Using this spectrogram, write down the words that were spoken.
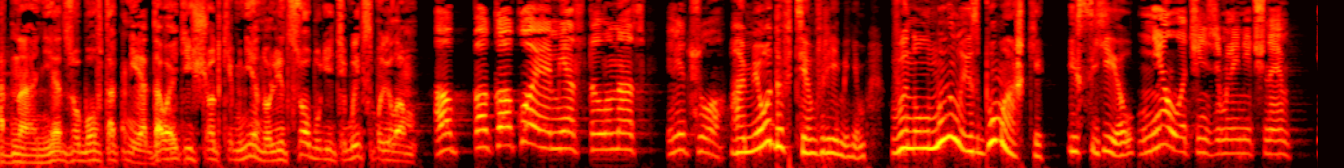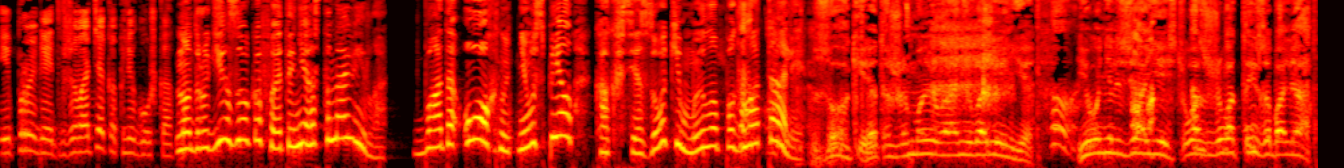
Ладно, нет зубов так нет. Давайте щетки мне, но лицо будете мыть с мылом. А по какое место у нас лицо? А Медов тем временем вынул мыло из бумажки и съел. Не очень земляничное И прыгает в животе, как лягушка Но других зоков это не остановило. Бада охнуть не успел, как все зоки мыло поглотали. Зоки, это же мыло, а не варенье. Его нельзя есть, у вас животы заболят.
